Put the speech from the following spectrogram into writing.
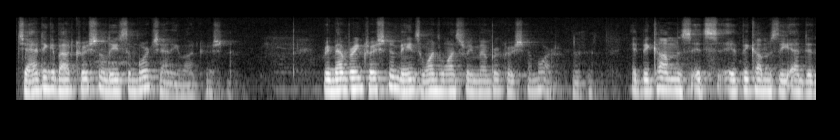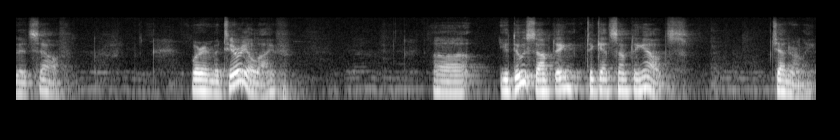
Chanting about Krishna leads to more chanting about Krishna. Remembering Krishna means one wants to remember Krishna more. it becomes it's it becomes the end in itself. Where in material life, uh, you do something to get something else. Generally,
